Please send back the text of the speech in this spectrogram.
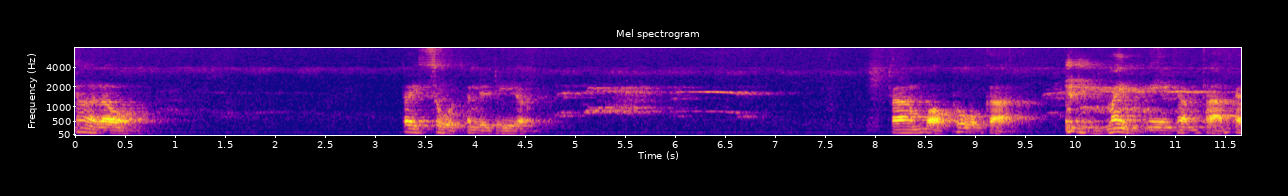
ถ้าเรา ได้สูตรกันดีๆตามบอกทุกโอกาส ไม่มีคำถามใคร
